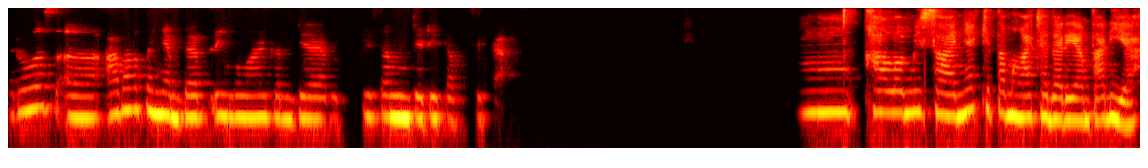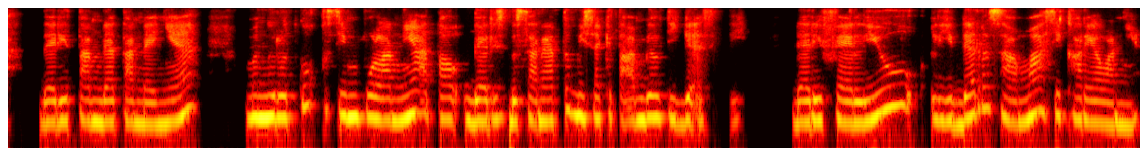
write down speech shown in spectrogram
Terus uh, apa penyebab lingkungan kerja bisa menjadi toksik Kak? Hmm, kalau misalnya kita mengaca dari yang tadi ya, dari tanda-tandanya, menurutku kesimpulannya atau garis besarnya tuh bisa kita ambil tiga sih. Dari value, leader, sama si karyawannya.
